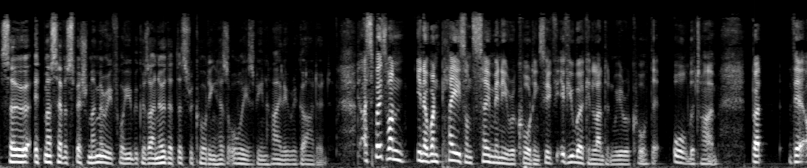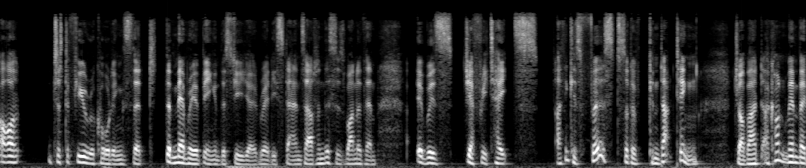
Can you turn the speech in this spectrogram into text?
So it must have a special memory for you because I know that this recording has always been highly regarded. I suppose one, you know, one plays on so many recordings. If, if you work in London, we record that all the time. But there are just a few recordings that the memory of being in the studio really stands out, and this is one of them. It was Jeffrey Tate's, I think, his first sort of conducting job. I, I can't remember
